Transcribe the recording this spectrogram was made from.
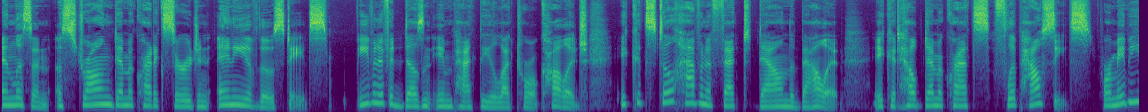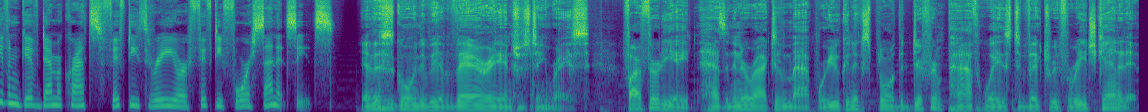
And listen, a strong Democratic surge in any of those states, even if it doesn't impact the Electoral College, it could still have an effect down the ballot. It could help Democrats flip House seats, or maybe even give Democrats 53 or 54 Senate seats. Yeah, this is going to be a very interesting race. 538 has an interactive map where you can explore the different pathways to victory for each candidate.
